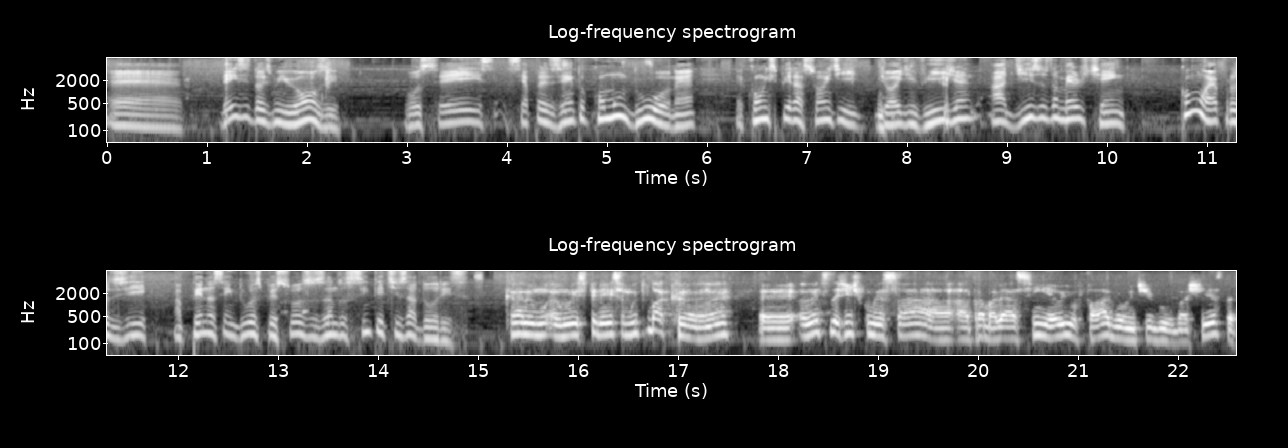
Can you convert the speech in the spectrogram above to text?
é, desde 2011 vocês se apresentam como um duo, né? É, com inspirações de Joy Division a Jesus da Mary Chain. Como é produzir apenas em duas pessoas usando sintetizadores? Cara, é uma experiência muito bacana, né? É, antes da gente começar a, a, trabalhar assim, eu e o Fábio, o antigo baixista,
